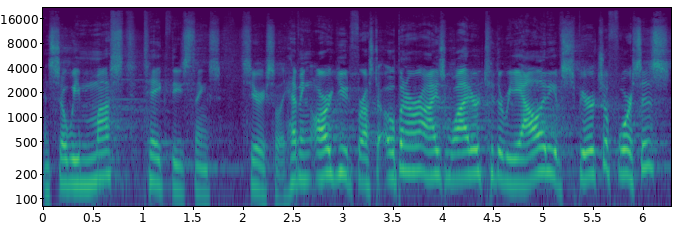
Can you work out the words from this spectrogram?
And so we must take these things seriously. Having argued for us to open our eyes wider to the reality of spiritual forces,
